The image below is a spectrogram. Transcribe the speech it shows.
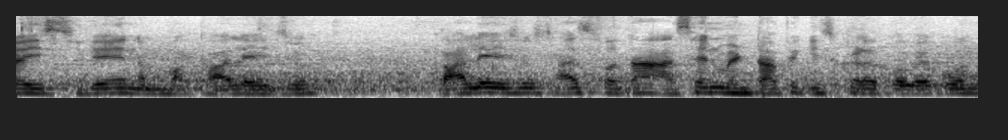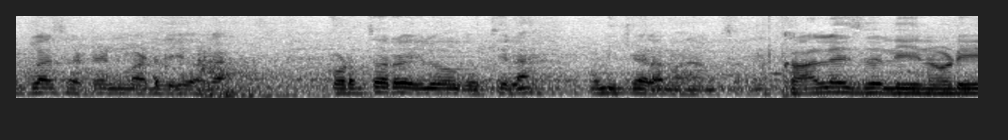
ಗೈಸ್ ಇದೇ ನಮ್ಮ ಕಾಲೇಜು ಕಾಲೇಜು ಶಾಶ್ವತ ಅಸೈನ್ಮೆಂಟ್ ಟಾಪಿಕ್ ಇಸ್ಕೊಳಕ್ಕೆ ಹೋಗ್ಬೇಕು. ಒಂದು ಕ್ಲಾಸ್ ಅಟೆಂಡ್ ಮಾಡಿದ್ವಿ ಇವಾಗ. ಕೊಡ್ತಾರೋ ಇಲ್ವೋ ಗೊತ್ತಿಲ್ಲ. ಬನ್ನಿ ಕೇಳಮ್ಮ ನಮ್ಮ ಕಾಲೇಜಲ್ಲಿ ನೋಡಿ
